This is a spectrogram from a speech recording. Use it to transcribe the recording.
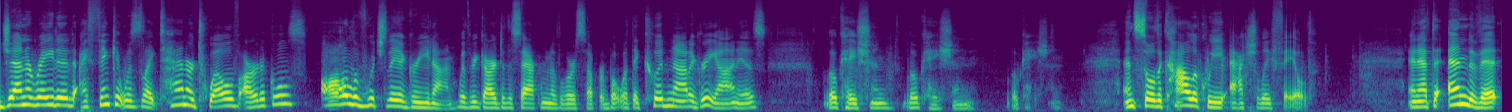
generated, I think it was like 10 or 12 articles, all of which they agreed on with regard to the sacrament of the Lord's Supper. But what they could not agree on is location, location, location. And so the colloquy actually failed. And at the end of it,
